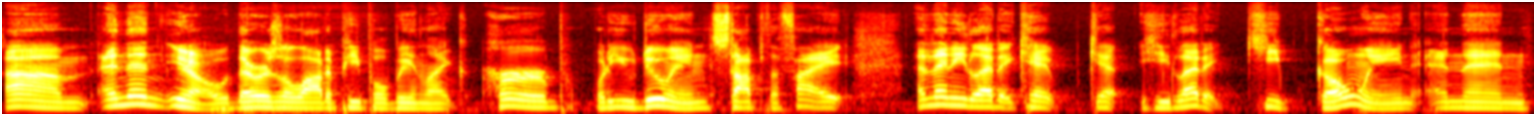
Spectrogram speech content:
Um, and then you know there was a lot of people being like, "Herb, what are you doing? Stop the fight!" And then he let it keep, get he let it keep going, and then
